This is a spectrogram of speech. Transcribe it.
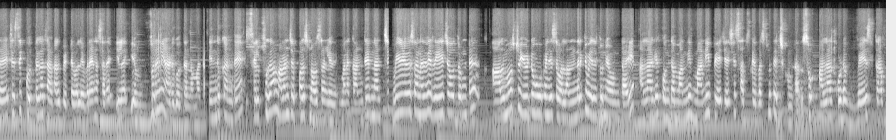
దయచేసి కొత్తగా ఛానల్ పెట్టే వాళ్ళు ఎవరైనా సరే ఇలా ఎవరిని అడగొద్దు అన్నమాట ఎందుకంటే సెల్ఫ్గా మనం చెప్పాల్సిన అవసరం లేదు. మన కంటెంట్ నచ్చి వీడియోస్ అనేది రీచ్ అవుతుంటే ఆల్మోస్ట్ యూట్యూబ్ ఓపెన్ చేసే వాళ్ళందరికీ వెళ్తూనే ఉంటాయి. అలాగే కొంతమంది మనీ పే చేసి సబ్స్క్రైబర్స్ను తెచ్చుకుంటారు. సో అలా కూడా వేస్ట్ ఆఫ్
